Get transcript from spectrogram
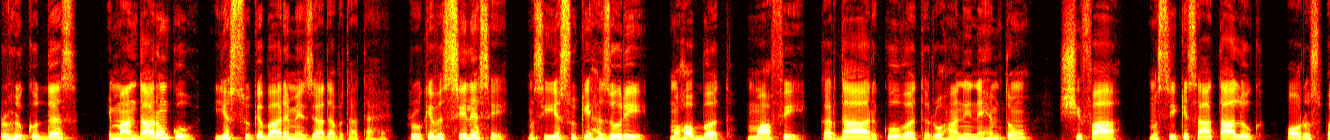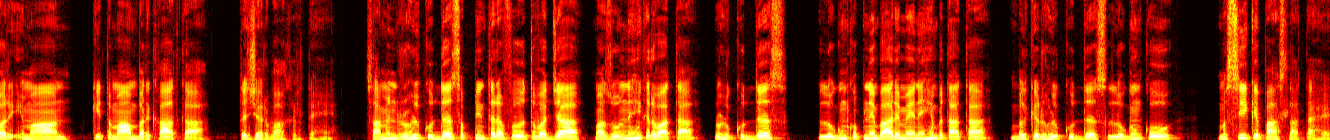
روح القدس ایمانداروں کو یسو کے بارے میں زیادہ بتاتا ہے۔ روح کے وسیلے سے مسی یسو کی حضوری، محبت، معافی، کردار، قوت، روحانی نہمتوں شفا، مسیح کے ساتھ تعلق اور اس پر ایمان کی تمام برکات کا تجربہ کرتے ہیں۔ سامن روح القدس اپنی طرف توجہ معذول نہیں کرواتا۔ روح القدس لوگوں کو اپنے بارے میں نہیں بتاتا، بلکہ روح القدس لوگوں کو مسیح کے پاس لاتا ہے۔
